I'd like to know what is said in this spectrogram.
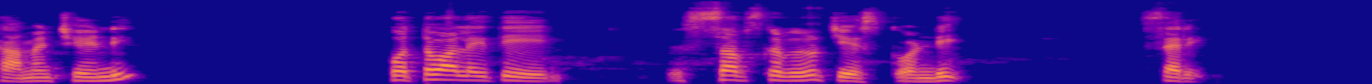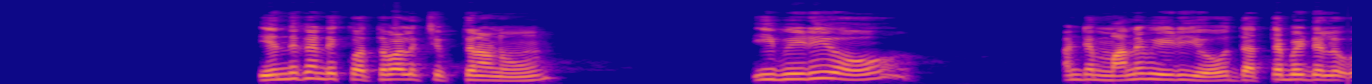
కామెంట్ చేయండి. కొత్త వాళ్ళైతే సబ్స్క్రైబ్ చేసుకోండి. సరే. ఎందుకంటే కొత్త వాళ్ళకి చెప్తున్నాను ఈ వీడియో అంటే మన వీడియో దత్తబిడ్డలు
